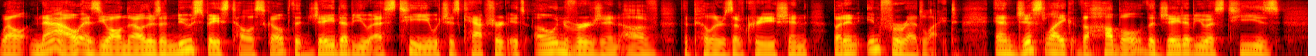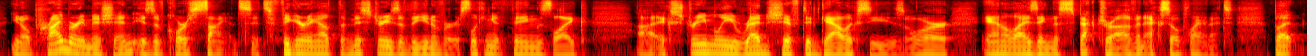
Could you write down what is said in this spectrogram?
Well, now, as you all know, there's a new space telescope, the JWST, which has captured its own version of the pillars of creation, but in infrared light. And just like the Hubble, the JWST's you know, primary mission is of course science. It's figuring out the mysteries of the universe, looking at things like uh, extremely redshifted galaxies or analyzing the spectra of an exoplanet. But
